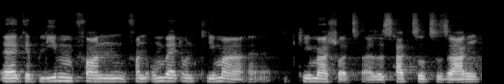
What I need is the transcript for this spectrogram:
äh, geblieben von, von Umwelt- und Klima, äh, Klimaschutz. Also es hat sozusagen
